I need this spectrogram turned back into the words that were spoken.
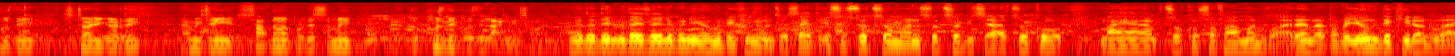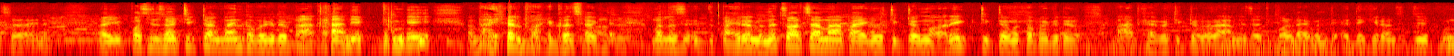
खोज्दै स्टडी गर्दै हामी चाहिँ सात नम्बर प्रदेशसम्मै त्यो खोज्दै खोज्दै लाग्नेछौँ हामी न त दिलबु दाई जहिले पनि यङ देखिनुहुन्छ सायद यसो स्वच्छ मन स्वच्छ विचार चोखो माया चोखो सफा मन भएर न तपाईँ यङ देखिरहनु भएको छ होइन? है, यो पछिल्लो समय टिकटकमा नि तपाईँको त्यो भात खाने एकदमै भाइरल भएको छ। मतलब भाइरल भन्दा चर्चामा पाएको टिकटकमा हरेक टिकटकमा तपाईँको त्यो भात खाएको टिकटकहरू हामीले जति पल्टाए पनि देखिरहन्छ। त्यो कुन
